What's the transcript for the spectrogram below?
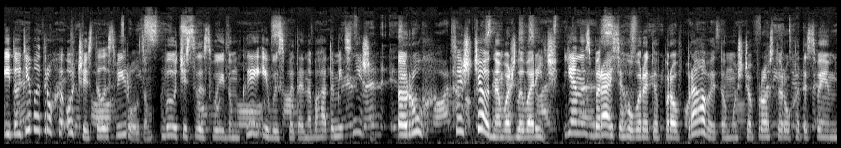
і тоді ви трохи очистили свій розум. Ви очистили свої думки, і ви спите набагато міцніше. Рух це ще одна важлива річ. Я не збираюся говорити про вправи, тому що просто рухати своїм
